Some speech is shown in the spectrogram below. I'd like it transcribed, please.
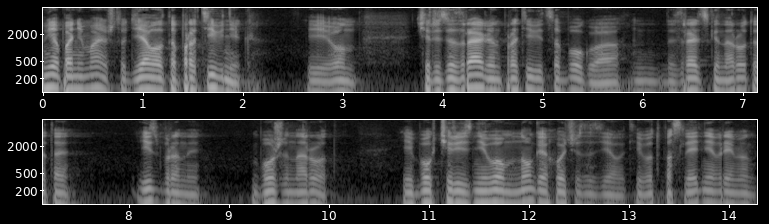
Ну, я понимаю, что дьявол это противник, и он через Израиль он противится Богу, а израильский народ это избранный Божий народ. И Бог через него многое хочет сделать. И вот в последнее время он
